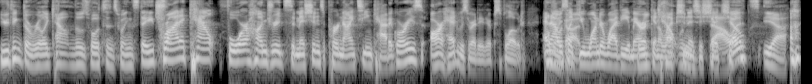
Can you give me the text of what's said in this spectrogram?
You think they're really counting those votes in swing states? trying to count 400 submissions per 19 categories, our head was ready to explode. And Oh I was like, you wonder why the American election is a shit show? Yeah. and-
